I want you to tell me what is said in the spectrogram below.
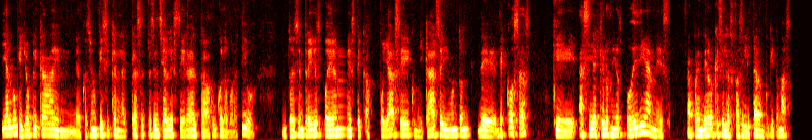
Y algo que yo aplicaba en la educación física en las clases presenciales era el trabajo colaborativo. Entonces entre ellos podían este, apoyarse, comunicarse y un montón de, cosas que hacía que los niños podrían aprender o que se les facilitara un poquito más.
